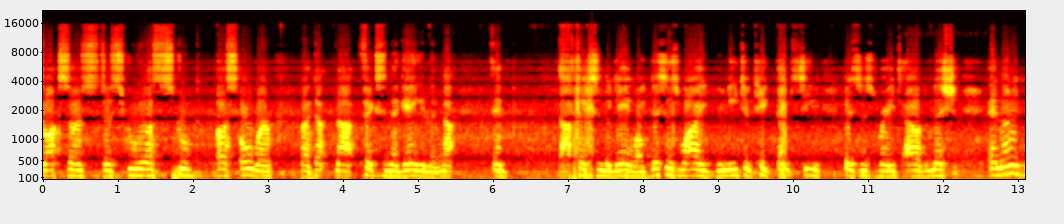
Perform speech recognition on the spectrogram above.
Rockstar just screwed us screwed us over by not, not fixing the game and not and not fixing the game. Like this is why you need to take MC business raids out of the mission. And let me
